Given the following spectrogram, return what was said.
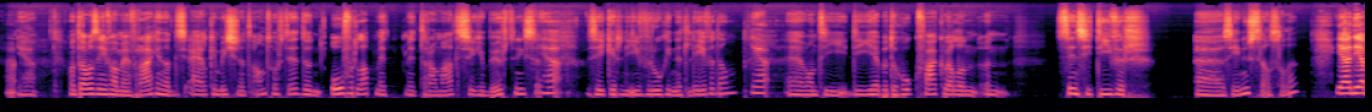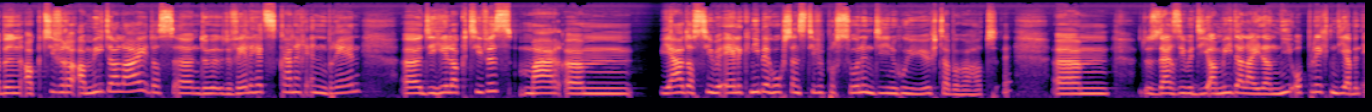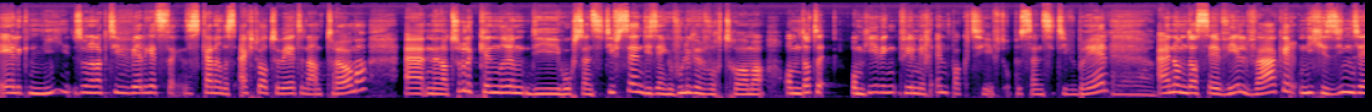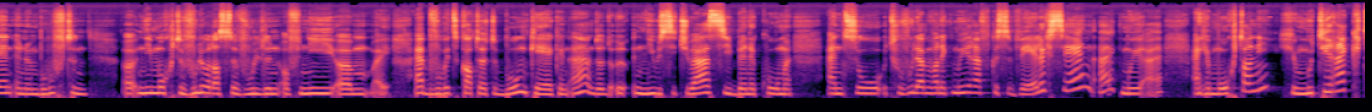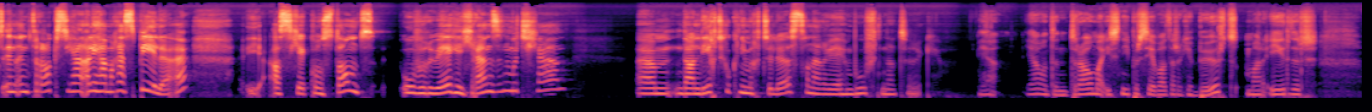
Ja. ja. want dat was een van mijn vragen en dat is eigenlijk een beetje het antwoord. Hè. De overlap met, met traumatische gebeurtenissen, ja. zeker die vroeg in het leven dan. Ja. Uh, want die, die hebben toch ook vaak wel een, een sensitiever uh, zenuwstelsel. Hè? Ja, die hebben een actievere amygdala, dat is uh, de, de veiligheidsscanner in het brein, uh, die heel actief is. Maar um, ja, dat zien we eigenlijk niet bij hoogsensitieve personen die een goede jeugd hebben gehad. Hè. Um, dus daar zien we die amygdala dan niet oplichten. Die hebben eigenlijk niet zo'n actieve veiligheidsscanner. Dat is echt wel te wijten aan trauma. En natuurlijk, kinderen die hoogsensitief zijn, die zijn gevoeliger voor trauma. Omdat de omgeving veel meer impact heeft op een sensitief brein. Ja. En omdat zij veel vaker niet gezien zijn in hun behoeften, eh, niet mochten voelen wat ze voelden, of niet ehm, eh, bijvoorbeeld kat uit de boom kijken, hè, de, de- een nieuwe situatie binnenkomen en zo het gevoel hebben van ik moet hier even veilig zijn. Hè, ik moet, hè, en je moogt dat niet. Je moet direct in interactie gaan. Allee, ga maar gaan spelen. Hè. Ja, Als jij constant over je eigen grenzen moet gaan, ehm, dan leert je ook niet meer te luisteren naar je eigen behoeften natuurlijk. Ja. Ja, want een trauma is niet per se wat er gebeurt, maar eerder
